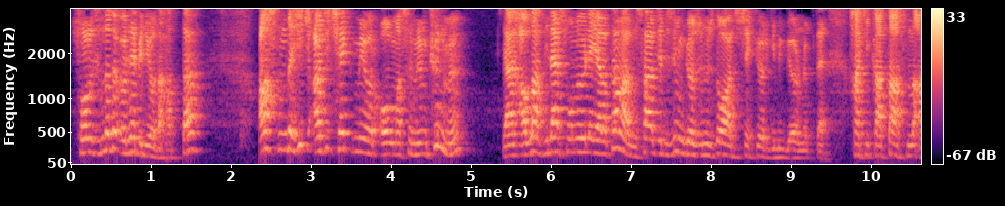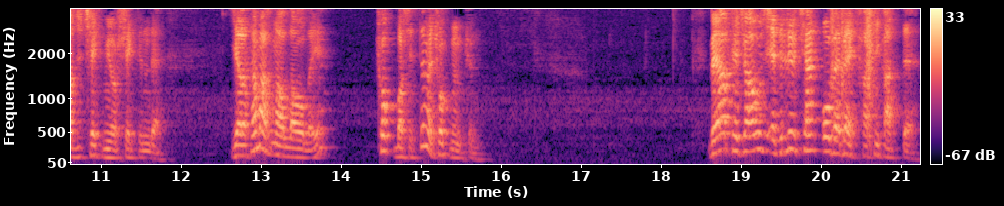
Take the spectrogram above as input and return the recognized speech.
Sonucunda da ölebiliyordu hatta. Aslında hiç acı çekmiyor olması mümkün mü? Yani Allah dilerse onu öyle yaratamaz mı? Sadece bizim gözümüzde o acı çekiyor gibi görünüp de hakikatte aslında acı çekmiyor şeklinde. Yaratamaz mı Allah olayı? Çok basit değil mi? Çok mümkün. Veya tecavüz edilirken o bebek hakikatte.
